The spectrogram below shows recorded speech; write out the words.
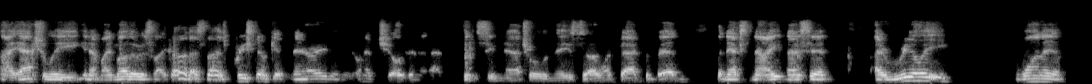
I actually, you know, my mother was like, "Oh, that's nice. Priests don't get married and they don't have children," and that didn't seem natural to me. So I went back to bed the next night and I said, "I really want to,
